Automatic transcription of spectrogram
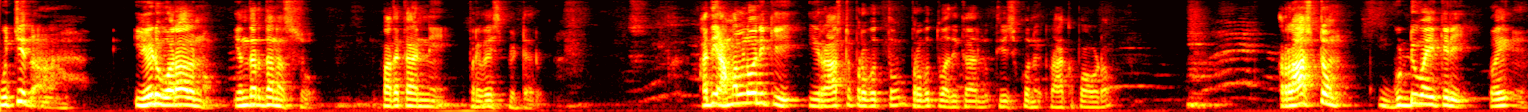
ఉచిత ఏడు వరాలను ఇంద్రధనస్సు పథకాన్ని ప్రవేశపెట్టారు. అది అమల్లోనికి ఈ రాష్ట్ర ప్రభుత్వం ప్రభుత్వ అధికారులు తీసుకొని రాకపోవడం రాష్ట్రం గుడ్డి వైఖరి వై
